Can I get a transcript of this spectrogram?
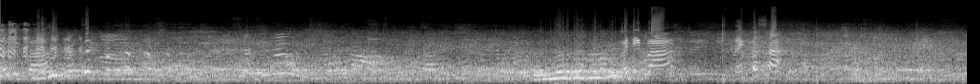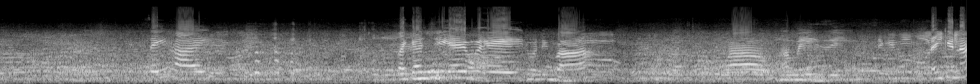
Di O, di ba? Thank pa sa... Say hi. Taga GMA. O, di ba? Wow, amazing. Thank you na,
